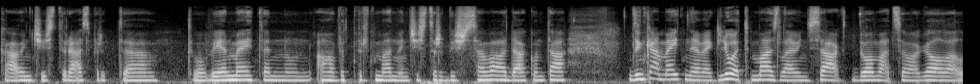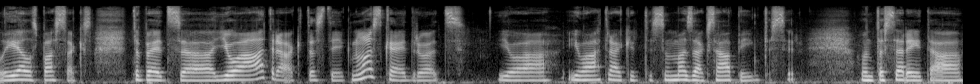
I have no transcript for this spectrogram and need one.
kā viņš izturās pret uh, to vienu meiteni, un, ah, bet pret mani viņš izturas bišķi savādāk un tā. Zin, kā meitenei vajag ļoti maz, lai viņi sāktu domāt savā galvā lielas pasakas. Tāpēc, jo ātrāk tas tiek noskaidrots, jo, jo ātrāk ir tas un mazāk sāpīgi tas ir. Un tas arī tā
